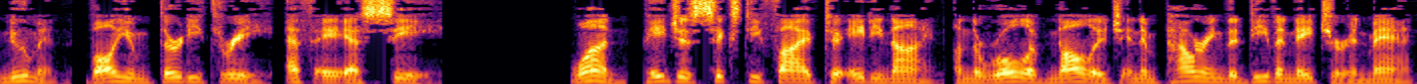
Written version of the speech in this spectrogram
Numen, Volume 33, FASC. 1, pages 65–89 on the role of knowledge in empowering the diva nature in man.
